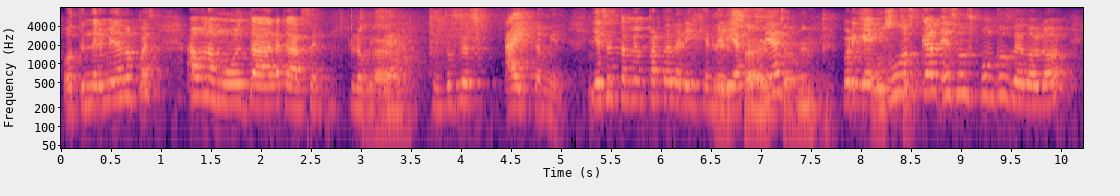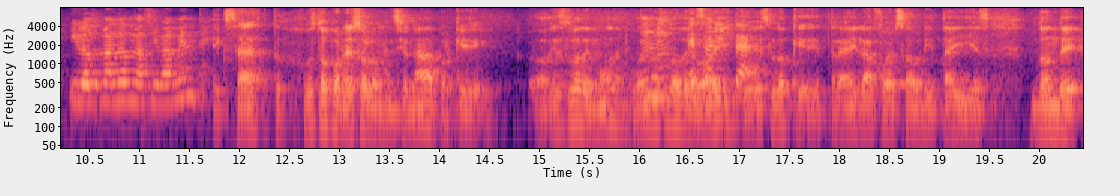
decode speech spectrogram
o tener miedo, pues, a una multa, a la cárcel, lo que sea. Entonces, ahí también. Y eso es también parte de la ingeniería social. Porque buscan esos puntos de dolor y los mandan masivamente. Exacto. Justo por eso lo mencionaba, porque es lo de moda, bueno, es lo de hoy, es lo que trae la fuerza ahorita y es donde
